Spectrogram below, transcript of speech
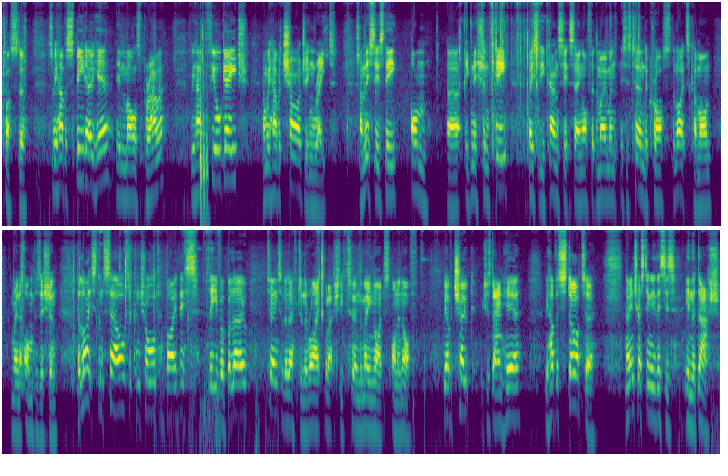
cluster. So we have a speedo here in miles per hour, we have a fuel gauge, and we have a charging rate. And this is the on uh, ignition key. Basically, you can see it saying off at the moment. This is turned across, the lights come on, and we're in an on position. The lights themselves are controlled by this lever below. Turn to the left and the right will actually turn the main lights on and off. We have a choke, which is down here. We have the starter, now interestingly this is in the dash.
